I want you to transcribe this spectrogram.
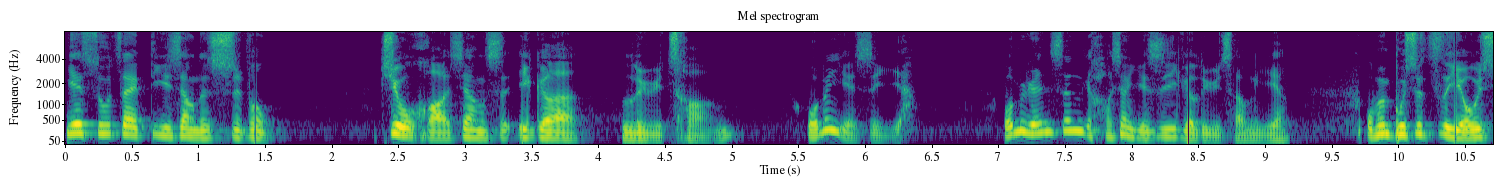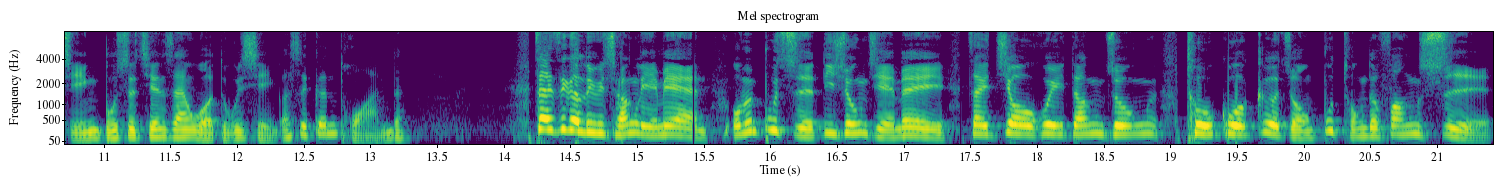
耶稣在地上的侍奉，就好像是一个旅程。我们也是一样，我们人生好像也是一个旅程一样。我们不是自由行，不是千山我独行，而是跟团的。在这个旅程里面，我们不止弟兄姐妹在教会当中，透过各种不同的方式，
